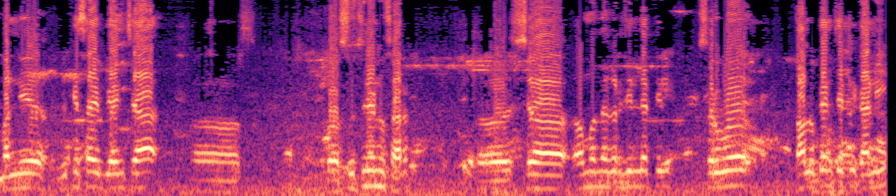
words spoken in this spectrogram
माननीय विखे साहेब यांच्या सूचनेनुसार अहमदनगर जिल्ह्यातील सर्व तालुक्यांच्या ठिकाणी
